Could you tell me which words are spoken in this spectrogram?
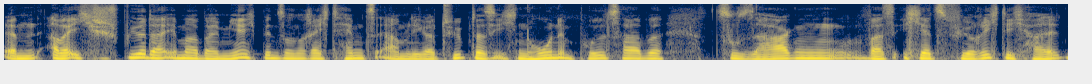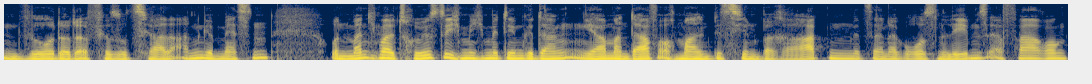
Ähm, aber ich spüre da immer bei mir, ich bin so ein recht hemdsärmeliger Typ, dass ich einen hohen Impuls habe, zu sagen, was ich jetzt für richtig halten würde oder für sozial angemessen. Und manchmal tröste ich mich mit dem Gedanken, ja, man darf auch mal ein bisschen beraten mit seiner großen Lebenserfahrung.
